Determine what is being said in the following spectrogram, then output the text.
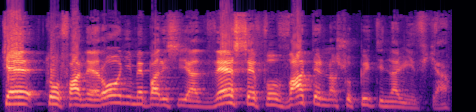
και το φανερώνει με παρησία. Δεν σε φοβάται να σου πει την αλήθεια.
